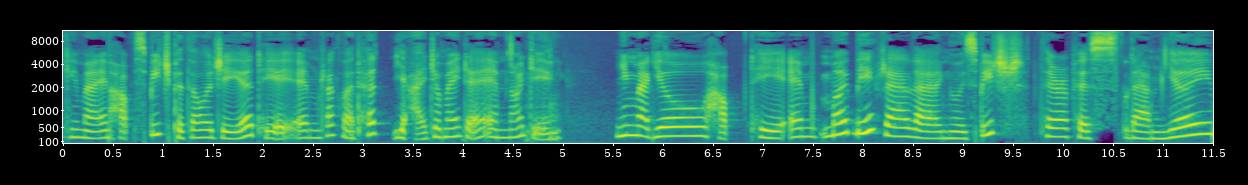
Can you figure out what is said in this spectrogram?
Khi mà em học speech pathology á, thì em rất là thích dạy cho mấy trẻ em nói chuyện. Nhưng mà vô học thì em mới biết ra là người speech therapist làm với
